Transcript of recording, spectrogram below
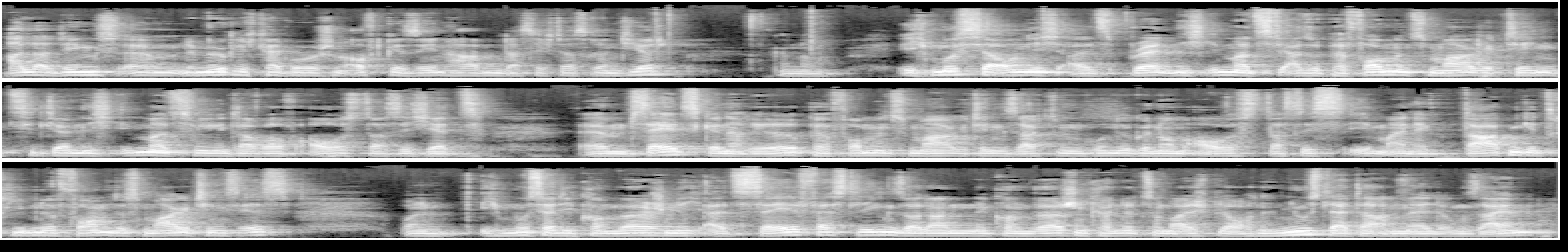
Allerdings ähm, eine Möglichkeit, wo wir schon oft gesehen haben, dass sich das rentiert. Genau. Ich muss ja auch nicht als Brand nicht immer, also Performance Marketing zieht ja nicht immer zwingend darauf aus, dass ich jetzt ähm, Sales generiere. Performance Marketing sagt im Grunde genommen aus, dass es eben eine datengetriebene Form des Marketings ist. Und ich muss ja die Conversion nicht als Sale festlegen, sondern eine Conversion könnte zum Beispiel auch eine Newsletter-Anmeldung sein.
